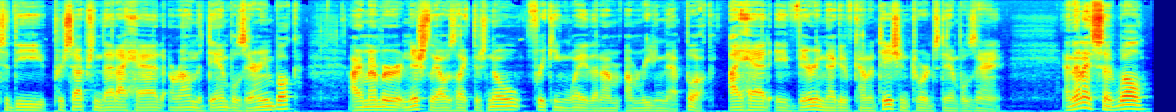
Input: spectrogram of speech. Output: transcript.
to the perception that I had around the Dan Bilzerian book. I remember initially I was like, there's no freaking way that I'm, I'm reading that book. I had a very negative connotation towards Dan Bilzerian. And then I said, well,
